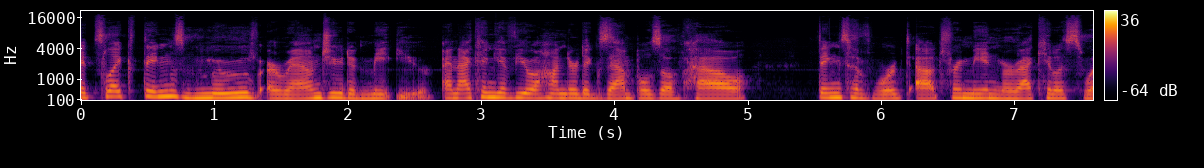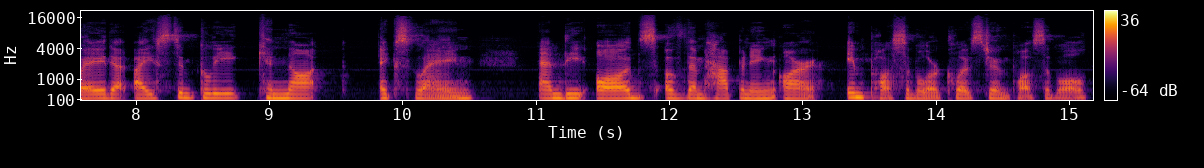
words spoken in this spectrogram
it's like things move around you to meet you. And I can give you a hundred examples of how things have worked out for me in miraculous way that I simply cannot explain. And the odds of them happening are impossible or close to impossible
